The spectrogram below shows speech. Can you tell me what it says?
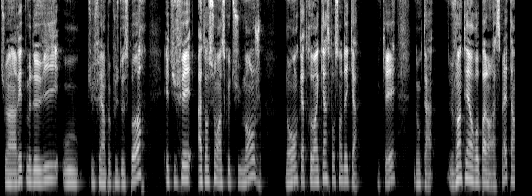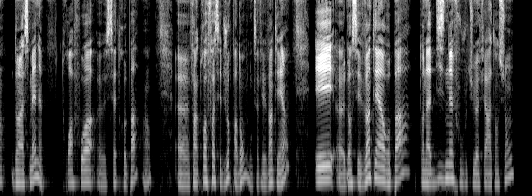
tu as un rythme de vie où tu fais un peu plus de sport et tu fais attention à ce que tu manges dans 95% des cas. Ok? Donc, tu as 21 repas dans la semaine, hein, dans la semaine 3 fois 7 euh, repas, hein. euh, enfin 3 fois 7 jours, pardon, donc ça fait 21. Et euh, dans ces 21 repas, tu en as 19 où tu vas faire attention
